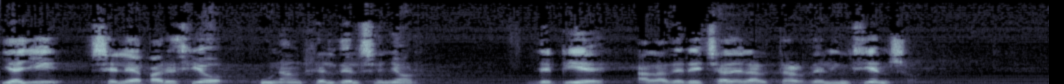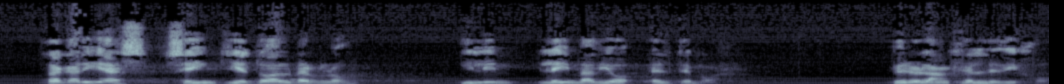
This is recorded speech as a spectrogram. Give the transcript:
y allí se le apareció un ángel del Señor de pie a la derecha del altar del incienso. Zacarías se inquietó al verlo y le invadió el temor. Pero el ángel le dijo,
